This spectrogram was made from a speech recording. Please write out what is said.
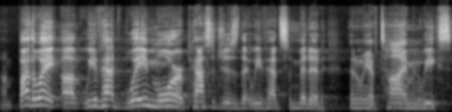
Um, by the way, uh, we've had way more passages that we've had submitted than we have time and weeks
